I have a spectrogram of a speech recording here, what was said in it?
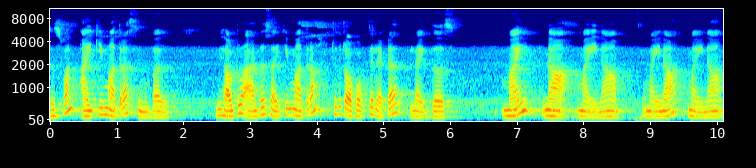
this one aiki matra symbol we have to add this aiki matra to the top of the letter like this my na maina maina maina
